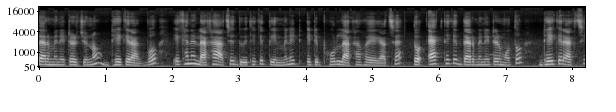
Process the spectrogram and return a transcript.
দেড় মিনিটের জন্য ঢেকে রাখব। এখানে লেখা আছে দুই থেকে তিন মিনিট, এটি ভুল লেখা হয়ে গেছে। তো এক থেকে দেড় মিনিটের মতো ঢেকে রাখছি,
